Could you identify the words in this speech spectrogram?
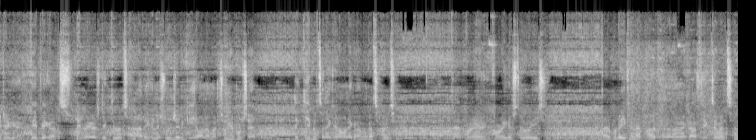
এটাকে? পেঁপে গাছ। পেঁপে গাছ দেখতে পাচ্ছেন। আর এখানে সূর্যের কিরণ আবার চোখে পড়ছে। দেখতেই পাচ্ছেন এখানে অনেক আম গাছ রয়েছে। তারপরে কড়াই গাছটা রয়েছে। তারপরে এখানে আপনার গাছ দেখতে পাচ্ছেন।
